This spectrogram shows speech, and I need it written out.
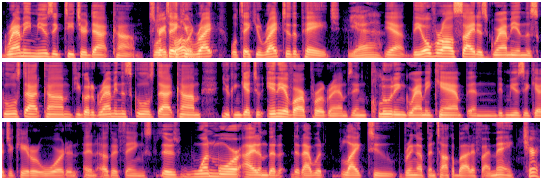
GrammyMusicTeacher.com. We'll take you right we'll take you right to the page. Yeah. Yeah, the overall site is GrammyInTheSchools.com. If you go to GrammyInTheSchools.com, you can get to any of our programs, including Grammy Camp and the Music Educator Award and, and other things. There's one more item that that I would like to bring up and talk about, if I may. Sure.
